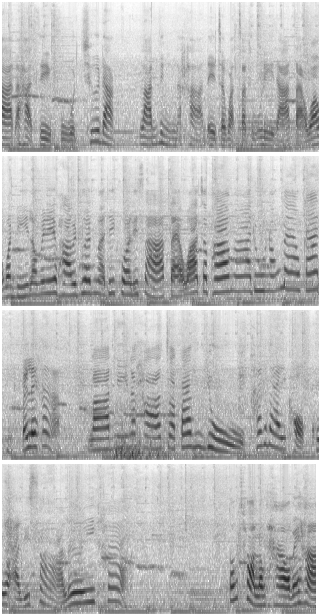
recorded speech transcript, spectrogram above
ร้านอาหารซีฟู้ดชื่อดัง ร้านหนึ่งนะคะ ในจังหวัดจันทบุรีนะ แต่ว่าวันนี้เราไม่ได้พาเพื่อนๆมาที่ครัวลิสา แต่ว่าจะพามาดูน้องแมวกัน ไปเลยค่ะ ร้านนี้นะคะจะตั้งอยู่ข้างในของครัวอลิสาเลยค่ะ ต้องถอดรองเท้าไหมคะ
